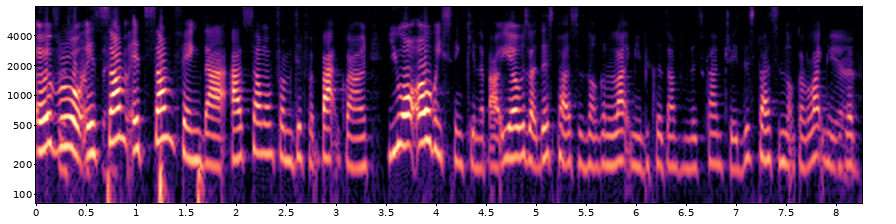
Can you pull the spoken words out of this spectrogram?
overall, it's Disgusting. some it's something that as someone from a different background, you are always thinking about. You're always like, this person's not gonna like me because I'm from this country. This person's not gonna like me Yeah. because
